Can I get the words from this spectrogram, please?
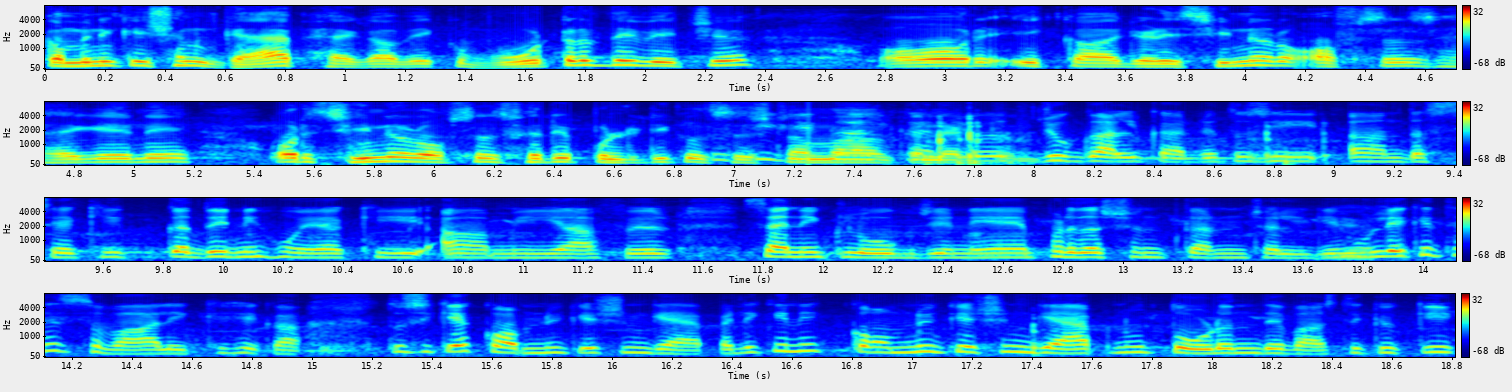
ਕਮਿਊਨੀਕੇਸ਼ਨ ਗੈਪ ਹੈਗਾ ਵੇ ਇੱਕ ਵੋਟਰ ਦੇ ਵਿੱਚ ਔਰ ਇੱਕ ਆ ਜਿਹੜੇ ਸੀਨੀਅਰ ਆਫੀਸਰਸ ਹੈਗੇ ਨੇ ਔਰ ਸੀਨੀਅਰ ਆਫੀਸਰਸ ਫਿਰ ਪੋਲੀਟੀਕਲ ਤੁਸੀਂ ਸਿਸਟਮ ਨਾਲ ਕਨੈਕਟ ਜੋ ਗੱਲ ਕਰ ਰਹੇ ਤੁਸੀਂ ਦੱਸਿਆ ਕਿ ਕਦੇ ਨਹੀਂ ਹੋਇਆ ਕਿ ਆਰਮੀ ਜਾਂ ਫਿਰ ਸੈਨਿਕ ਲੋਕ ਜਿਹਨੇ ਪ੍ਰਦਰਸ਼ਨ ਕਰਨ ਚੱਲ ਗਏ ਹੋਣ ਲੇਕਿਨ ਇੱਥੇ ਸਵਾਲ ਇੱਕ ਹੈਗਾ ਤੁਸੀਂ ਕਿਹਾ ਕਮਿਊਨੀਕੇਸ਼ਨ ਗੈਪ ਹੈ ਲੇਕਿਨ ਇਹ ਕਮਿਊਨੀਕੇਸ਼ਨ ਗੈਪ ਨੂੰ ਤੋੜਨ ਦੇ ਵਾਸਤੇ ਕਿਉਂਕਿ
